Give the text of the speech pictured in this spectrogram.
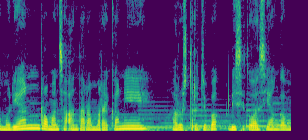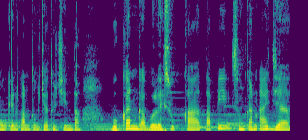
Kemudian romansa antara mereka nih harus terjebak di situasi yang gak mungkin kan untuk jatuh cinta. Bukan gak boleh suka, tapi sungkan aja.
